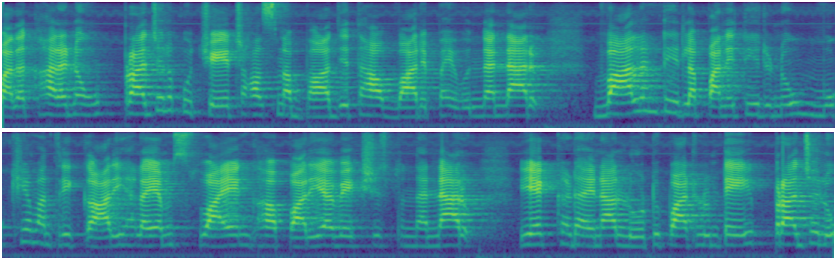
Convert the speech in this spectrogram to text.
పథకాలను ప్రజలకు చేర్చాల్సిన బాధ్యత వారిపై ఉందన్నారు. వాలంటీర్ల పనితీరును ముఖ్యమంత్రి కార్యాలయం స్వయంగా పర్యవేక్షిస్తుందన్నారు. ఎక్కడైనా లోటుపాట్లుంటే ప్రజలు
